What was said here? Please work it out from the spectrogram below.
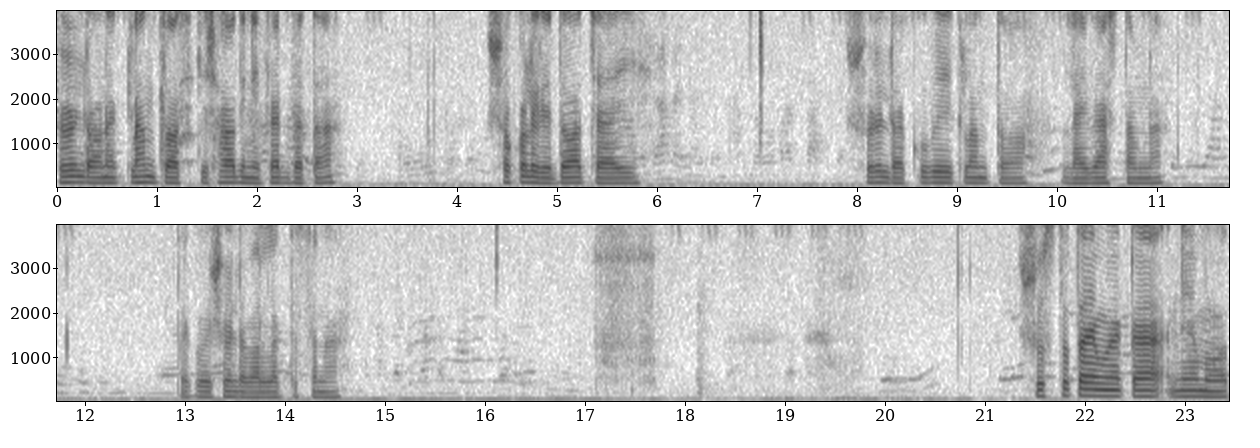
শরীরটা অনেক ক্লান্ত আজকে, সারাদিনই পেট ব্যথা। সকলেরই দোয়া চাই। শরীরটা খুবই ক্লান্ত, লাইভে আসতাম না। তাকে ওই শরীরটা ভালো লাগতেছে না। সুস্থতা এমন একটা নিয়ামত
